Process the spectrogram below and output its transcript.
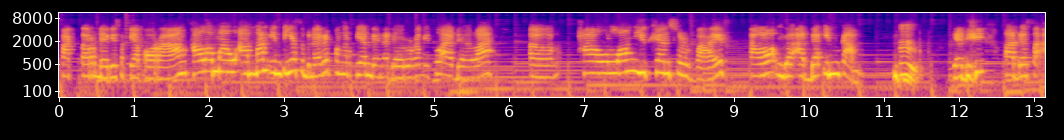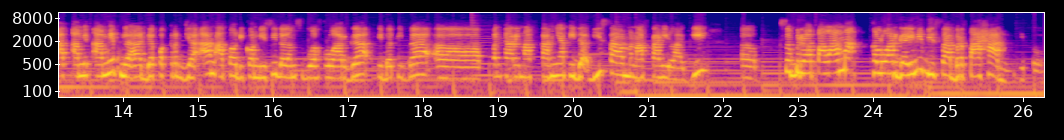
faktor dari setiap orang. Kalau mau aman intinya sebenarnya pengertian dana darurat itu adalah uh, how long you can survive kalau nggak ada income. Hmm. Jadi pada saat amit-amit nggak ada pekerjaan atau di kondisi dalam sebuah keluarga tiba-tiba uh, pencari nafkahnya tidak bisa menafkahi lagi, uh, seberapa lama keluarga ini bisa bertahan gitu.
